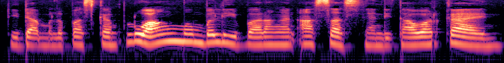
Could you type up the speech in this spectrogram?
tidak melepaskan peluang membeli barangan asas yang ditawarkan.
